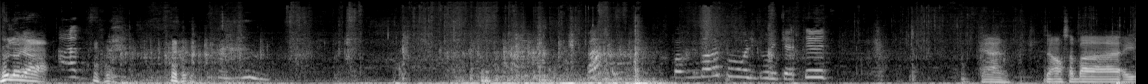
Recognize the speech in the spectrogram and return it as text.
Hulaga! Pag bakit po ulit-ulit siya? Tit. Ayan, dyan ako sa bahay.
